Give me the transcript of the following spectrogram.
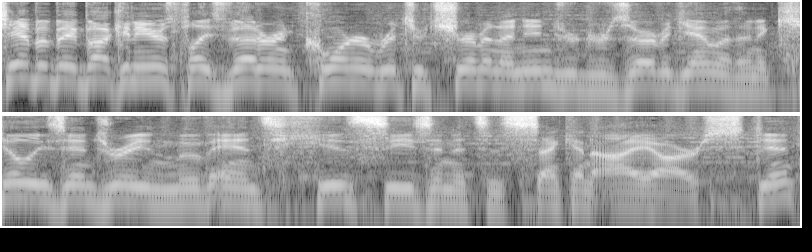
Tampa Bay Buccaneers plays veteran corner Richard Sherman on injured reserve again with an Achilles injury, and the move ends his season. It's his second IR stint.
